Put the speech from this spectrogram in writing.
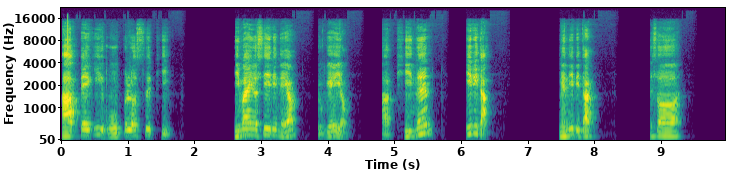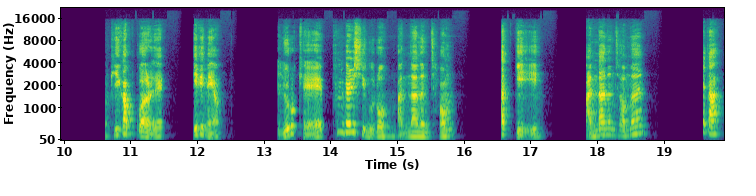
4 빼기 5 플러스 b. b 마이너스 1이네요. 요게 0. 아, b는 1이다. b는 1이다. 그래서 b 값 구하래 1이네요. 요렇게 판별식으로 만나는 점 찾기. 만나는 점은 해다.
